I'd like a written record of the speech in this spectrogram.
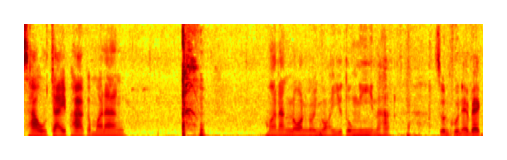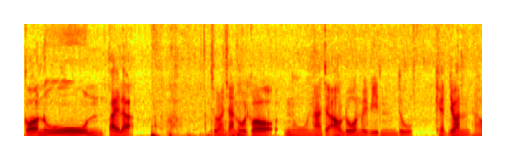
เศร้าใจพากันมานั่ง มานั่งนอนหงอยๆอยู่ตรงนี้นะฮะ ส่วนคุณไอแบกก็นู่นไปละส่วนอาจารย์โอ๊ตก็นู่นน่าจะเอาโดรนไปบินดูแคทยอนเอา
